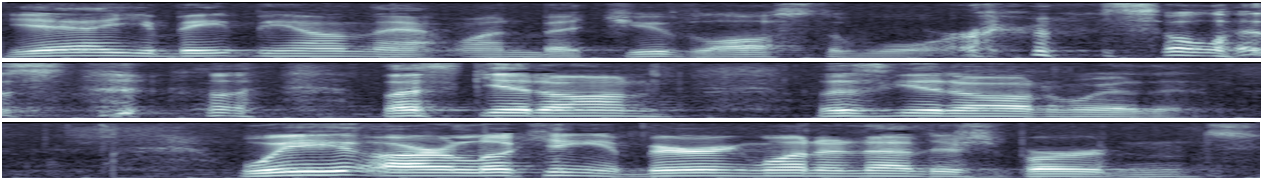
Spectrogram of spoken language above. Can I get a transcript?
yeah, you beat me on that one, but you've lost the war. so let's let's get on let's get on with it. We are looking at bearing one another's burdens.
